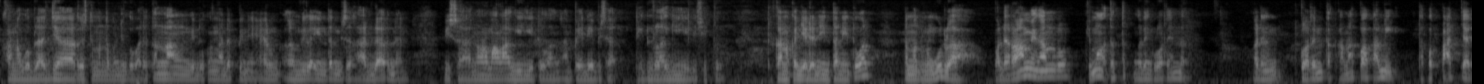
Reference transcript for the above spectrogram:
karena gue belajar terus teman-teman juga pada tenang gitu kan ngadepin alhamdulillah Intan bisa sadar dan bisa normal lagi gitu kan. Sampai dia bisa tidur lagi di situ. Karena kejadian Intan itu kan teman-teman gue udah pada rame kan tuh cuma tetep nggak ada yang keluar tenda. Nggak ada yang keluar tenda karena apa? Tadi takut pacet.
